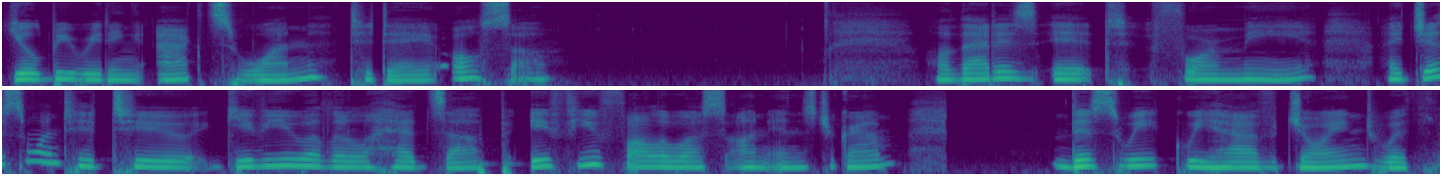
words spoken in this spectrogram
you'll be reading Acts 1 today also. Well, that is it for me. I just wanted to give you a little heads up. If you follow us on Instagram, this week we have joined with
